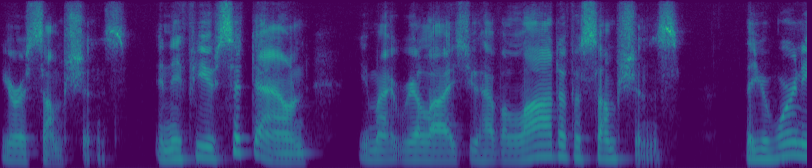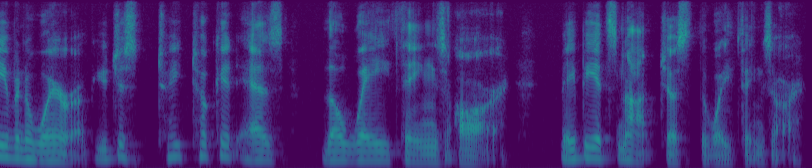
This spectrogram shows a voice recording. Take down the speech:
your assumptions. And if you sit down, you might realize you have a lot of assumptions that you weren't even aware of. You just t- took it as the way things are. Maybe it's not just the way things are.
